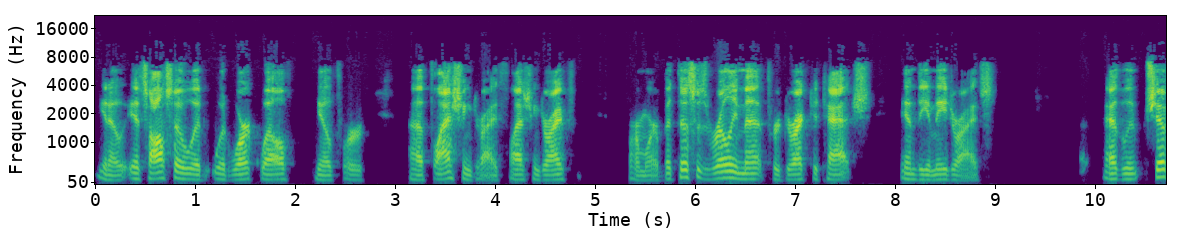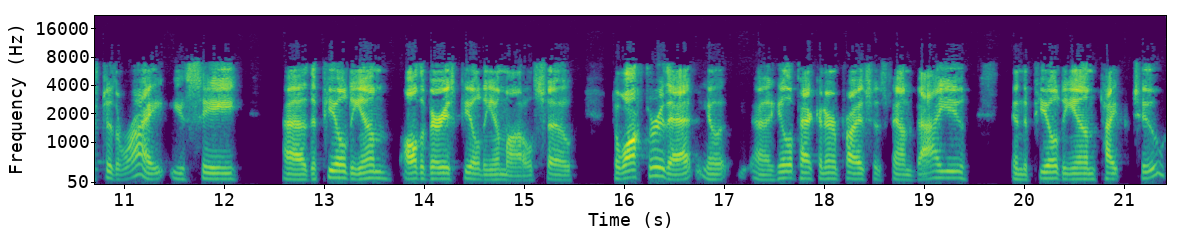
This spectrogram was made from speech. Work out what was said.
you know, it's also would, would work well, you know, for uh, flashing drives, flashing drive firmware. But this is really meant for direct attach NVMe drives. As we shift to the right, you see uh, the PLDM, all the various PLDM models. So to walk through that, you know, uh, Hewlett Packard Enterprise has found value in the PLDM Type 2,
